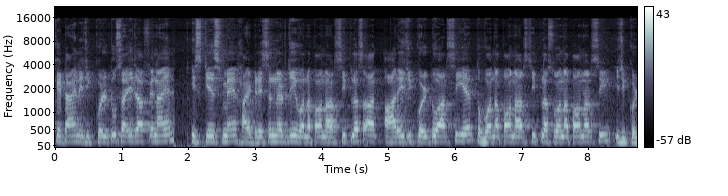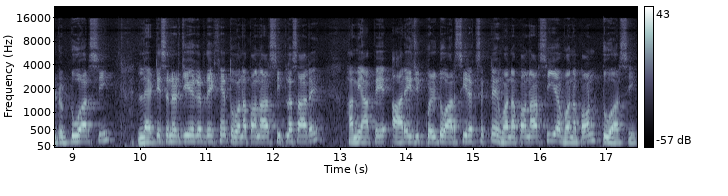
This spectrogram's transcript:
cation is equal to size of anion इस केस में hydration energy one upon R C plus R R is equal to R C है तो one upon R C plus one upon R C is equal to two R C lattice energy अगर देखें तो one upon R C plus R है। हम यहाँ पे R is equal to R C रख सकते हैं वन अपॉन आर सी या one upon two R C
